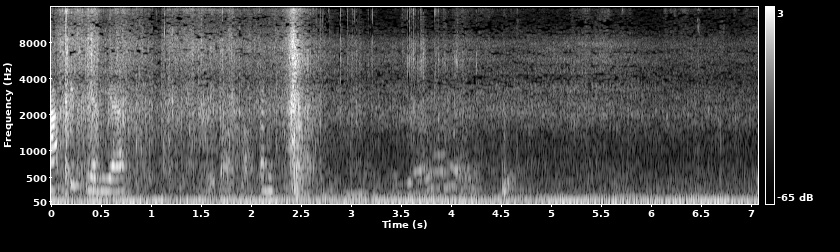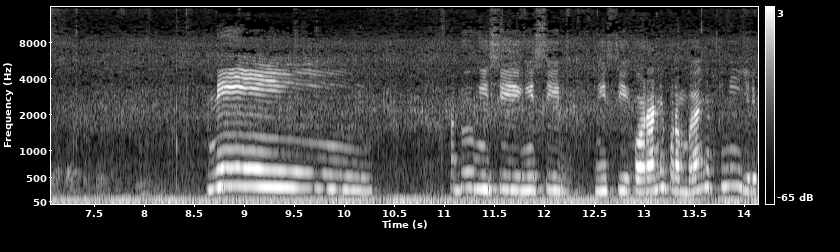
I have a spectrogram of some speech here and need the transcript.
Uh, ya dia. Nih. Aduh ngisi ngisi ngisi korannya kurang banyak ini jadi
